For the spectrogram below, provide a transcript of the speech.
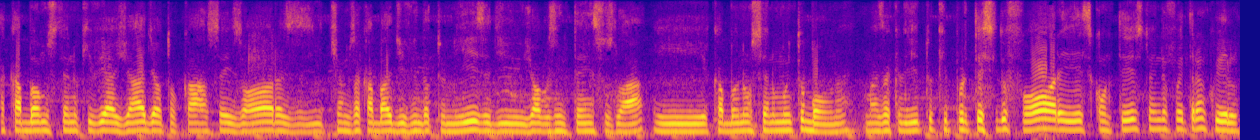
acabamos tendo que viajar de autocarro seis horas e tínhamos acabado de vir da Tunísia, de jogos intensos lá e acabou não sendo muito bom, né? Mas acredito que por ter sido fora e esse contexto ainda foi tranquilo.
